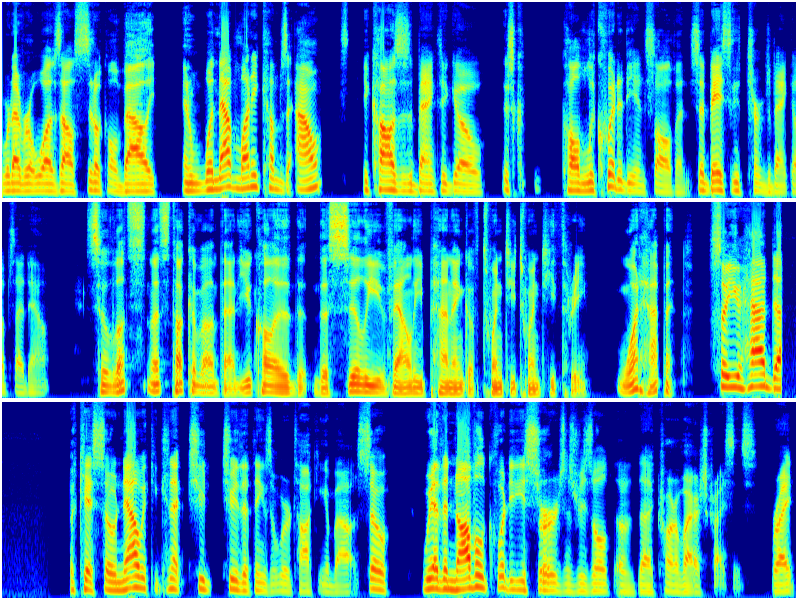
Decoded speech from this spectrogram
whatever it was out of Silicon Valley. And when that money comes out, it causes a bank to go, it's called liquidity insolvent. So it basically turns the bank upside down. So let's let's talk about that. You call it the, the silly valley panic of 2023. What happened? So you had uh, okay. So now we can connect to to the things that we are talking about. So we had the novel liquidity surge as a result of the coronavirus crisis, right?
